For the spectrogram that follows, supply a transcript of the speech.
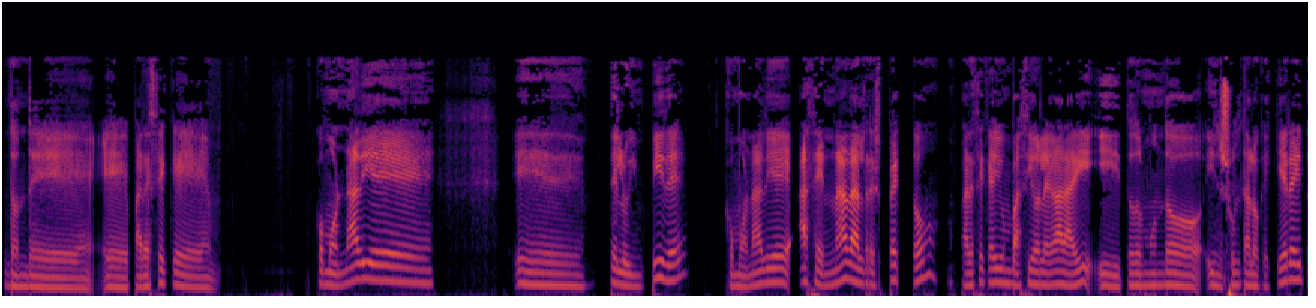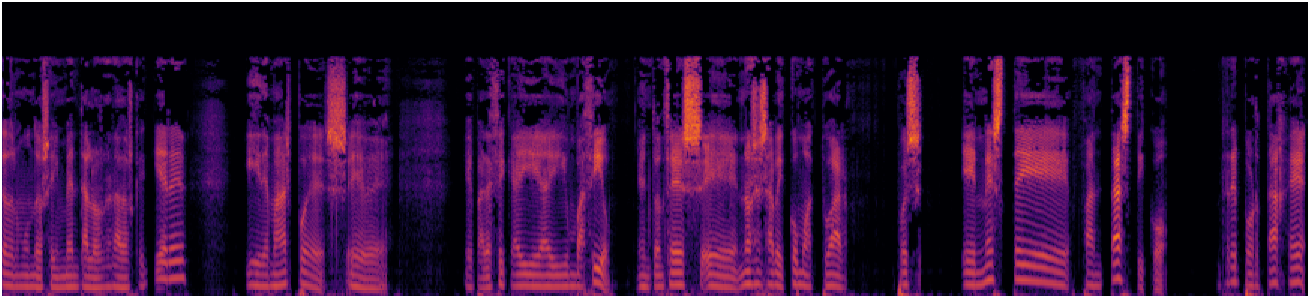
donde eh, parece que como nadie eh, te lo impide, como nadie hace nada al respecto, parece que hay un vacío legal ahí y todo el mundo insulta lo que quiere y todo el mundo se inventa los grados que quiere y demás, pues eh, parece que ahí hay un vacío. Entonces no se sabe cómo actuar. Pues en este fantástico reportaje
